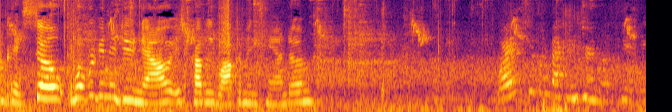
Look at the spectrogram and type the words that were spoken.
Okay, so what we're gonna do now is probably walk them in tandem. Why don't you come back in here and let's see if we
